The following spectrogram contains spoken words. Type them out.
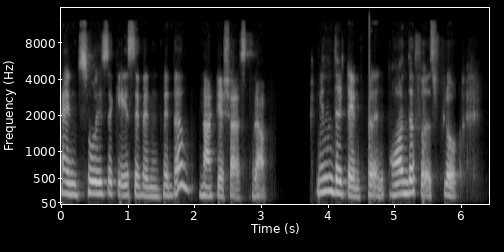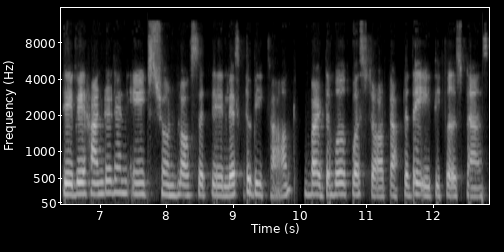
and so is the case even with the Natya Shastra. In the temple, on the first floor, there were 108 stone blocks that they left to be carved, but the work was stopped after the 81st dance.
